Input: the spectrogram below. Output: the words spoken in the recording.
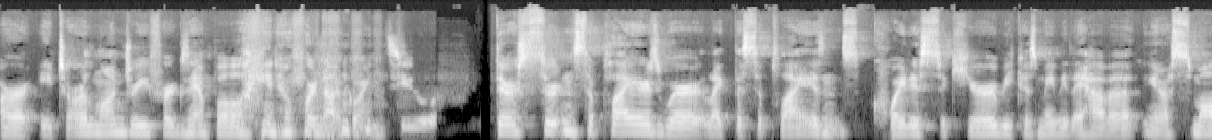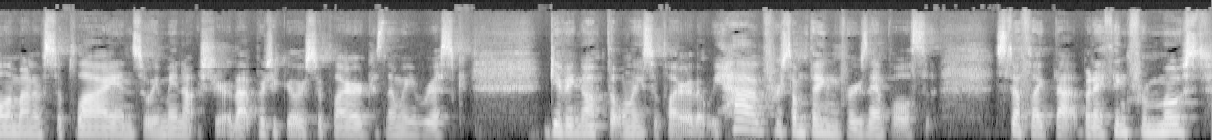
our HR laundry, for example. You know, we're not going to there are certain suppliers where like the supply isn't quite as secure because maybe they have a you know a small amount of supply and so we may not share that particular supplier because then we risk giving up the only supplier that we have for something for example stuff like that. But i think for most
